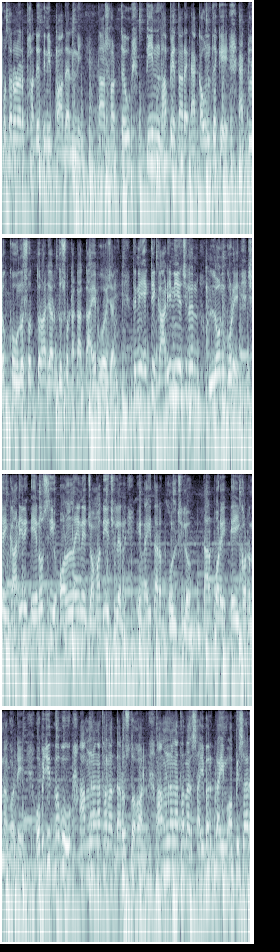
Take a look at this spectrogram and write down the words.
প্রতারণার ফাঁদে তিনি পা দেননি। তা সত্ত্বেও তিন ধাপে তার অ্যাকাউন্ট থেকে এক লক্ষ উনসত্তর হাজার দুশো টাকা গায়েব হয়ে যায়। তিনি একটি গাড়ি নিয়েছিলেন লোন করে। সেই গাড়ির এনওসি অনলাইনে জমা দিয়েছিলেন, এটাই তার ভুল ছিল। তারপরে এই ঘটনা ঘটে। অভিজিৎ বাবু আমনাঙ্গা থানার দ্বারস্থ হন। আমনাঙ্গা থানার cyber crime officer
